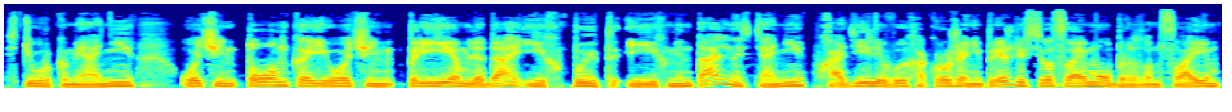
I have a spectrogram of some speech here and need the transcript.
с тюрками, они очень тонко и очень приемля, да, их быт и их ментальность, они входили в их окружение. Прежде всего своим образом, своим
